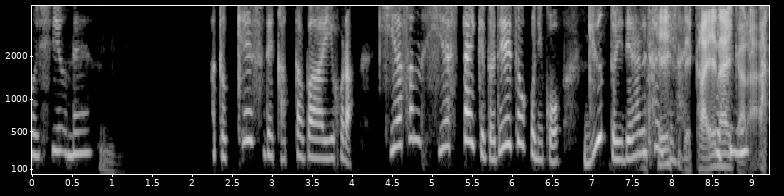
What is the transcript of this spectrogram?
美味しいよね。うん。あと、ケースで買った場合、ほら、冷やさん、冷やしたいけど冷蔵庫にこう、ギュッと入れられないじゃないケースで買えないから。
